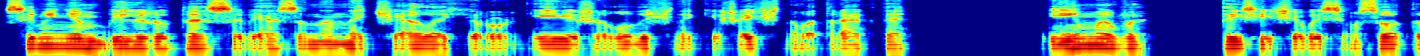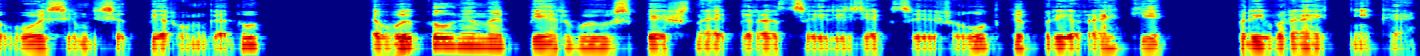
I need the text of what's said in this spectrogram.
С именем Бильрута связано начало хирургии желудочно-кишечного тракта. Им в 1881 году выполнена первая успешная операция резекции желудка при раке привратника.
